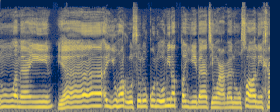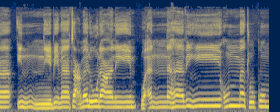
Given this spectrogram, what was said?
ومعين يا أيها الرسل كلوا من الطيبات واعملوا صالحا إني بما تعملون عليم وأن هذه أمتكم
